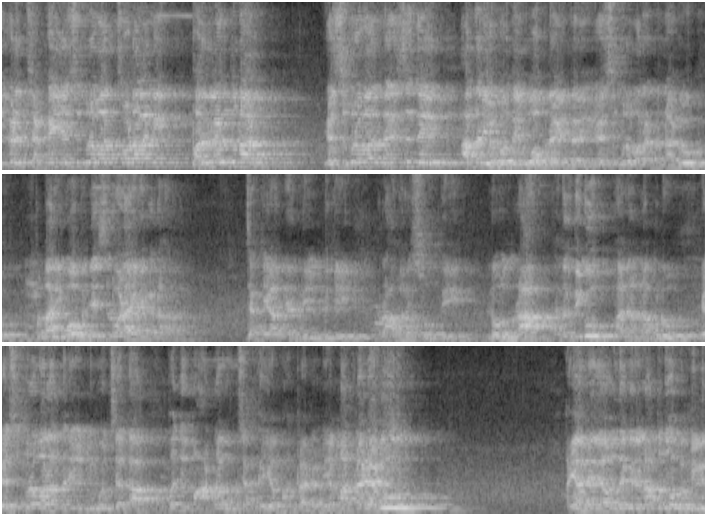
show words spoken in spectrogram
ఇక్కడ చక్క యేసుప్రభాని చూడాలని పరుగులెడుతున్నాడు. యేసుప్రభాని తెలిసిందే అతని హృదయం ఓపెన్ అయిందని యేసుప్రభాని అంటున్నాడు. మరి ఓపెన్ చేసిన వాడు ఆయనే కదా. జకయాన్ని అన్ని ఇంటికి రావలసి ఉంది. నువ్వు రా ఎందుకు దిగు అని అన్నప్పుడు యేసుప్రభారు అతని ఇంటికి వచ్చాక కొన్ని మాటలు చక్కయ్య మాట్లాడాడు. ఏం మాట్లాడాడు? అయ్యా నేను ఎవరి దగ్గర అతడు ఒక బిల్లు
